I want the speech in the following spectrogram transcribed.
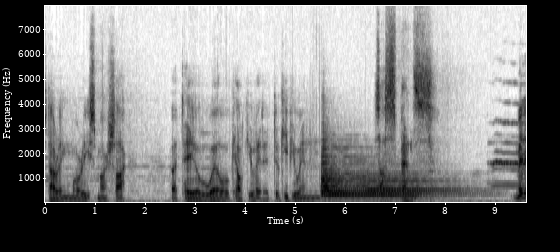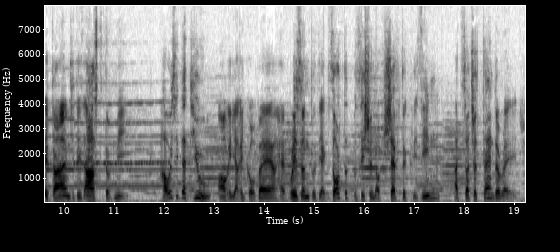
starring Maurice Marsac. A tale well calculated to keep you in suspense. Many times it is asked of me, how is it that you, Henri Haricot have risen to the exalted position of chef de cuisine at such a tender age?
